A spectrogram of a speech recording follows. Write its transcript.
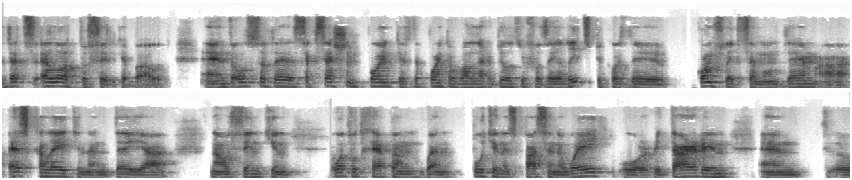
That's a lot to think about. And also the succession point is the point of vulnerability for the elites because the conflicts among them are escalating and they are now thinking what would happen when Putin is passing away or retiring and uh,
